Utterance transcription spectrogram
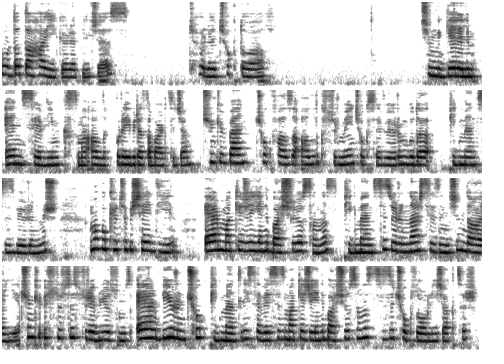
Burada daha iyi görebileceğiz. Şöyle çok doğal. Şimdi gelelim en sevdiğim kısma allık. Burayı biraz abartacağım. Çünkü ben çok fazla allık sürmeyi çok seviyorum. Bu da pigmentsiz bir ürünmüş. Ama bu kötü bir şey değil. Eğer makyaja yeni başlıyorsanız pigmentsiz ürünler sizin için daha iyi. Çünkü üst üste sürebiliyorsunuz. Eğer bir ürün çok pigmentliyse ve siz makyaja yeni başlıyorsanız sizi çok zorlayacaktır.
